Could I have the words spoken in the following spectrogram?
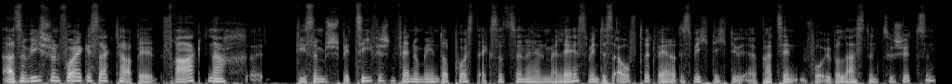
Also wie ich schon vorher gesagt habe, fragt nach diesem spezifischen Phänomen der postexertionellen Malaise. Wenn das auftritt, wäre es wichtig, die äh, Patienten vor Überlastung zu schützen.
